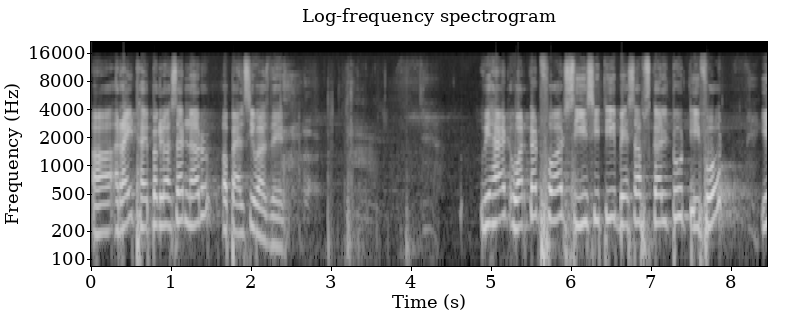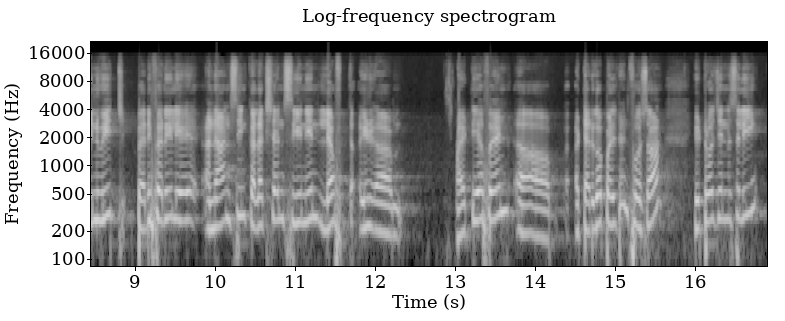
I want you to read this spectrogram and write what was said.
uh, right hypoglossal nerve uh, palsy was there. We had worked for CECT base of skull to T4 in which peripherally enhancing collection seen in left um, ITF and uh, pterygopalatine fossa, heterogeneously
